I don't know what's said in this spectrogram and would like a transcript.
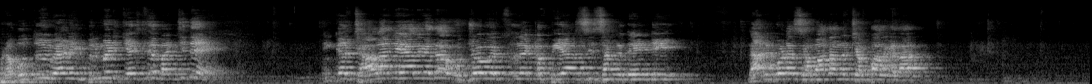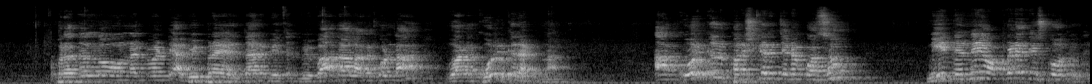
ప్రభుత్వం ఈవేళ ఇంప్లిమెంట్ చేస్తే మంచిదే. ఇంకా చాలా చేయాలి కదా. ఉద్యోగస్తుల యొక్క పిఆర్సీ సంగతి ఏంటి? దానికి కూడా సమాధానం చెప్పాలి కదా. ప్రజల్లో ఉన్నటువంటి అభిప్రాయాలు దాని వివాదాలు అనకుండా వాళ్ళ కోరికలు అంటున్నారు ఆ కోరికలు పరిష్కరించడం కోసం మీరు నిర్ణయం అప్పుడే తీసుకోవద్దు.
